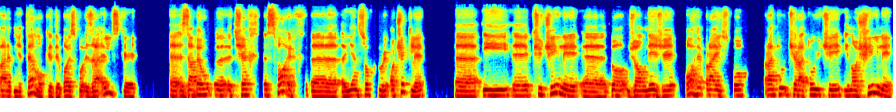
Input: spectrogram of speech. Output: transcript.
parę dni temu, kiedy wojsko izraelskie zabił trzech swoich jeńców, którzy uciekli i krzyczyli do żołnierzy po hebrajsku ratujcie, ratujcie i nosili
